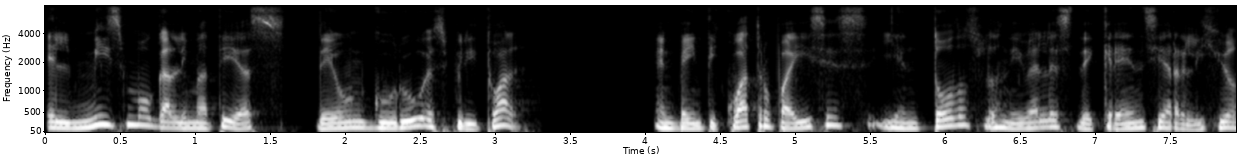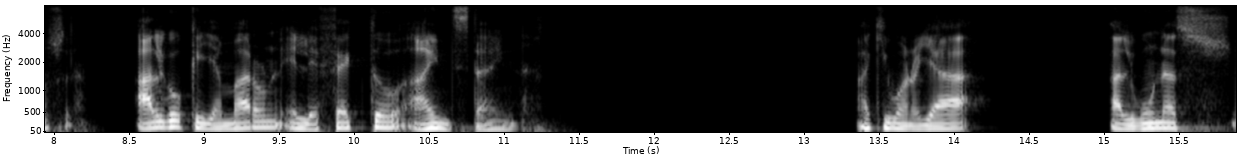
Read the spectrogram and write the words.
el mismo galimatías de un gurú espiritual en 24 países y en todos los niveles de creencia religiosa, algo que llamaron el efecto Einstein. Aquí, bueno, ya algunas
